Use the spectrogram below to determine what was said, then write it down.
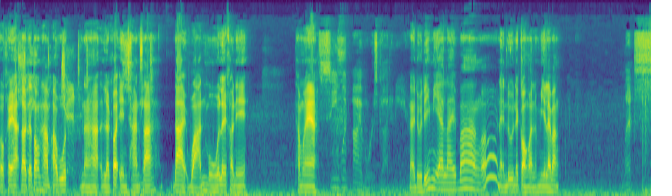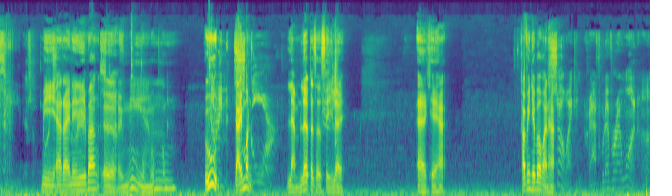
โอเคฮะ เราจะต้องทำอาวุธนะฮะ แล้วก็เอนชานซะ ได้หวานหมูเลยคราวนี้ทำไงอะ See what Ivor's got in here. ไหนดูดิมีอะไรบ้างโอ้ไหนดูในกล่องก่อนมีอะไรบ้าง Let's see. There's a มี bunch อะไรในนี้บ้างเออ stuff อืม we อืม have. อืมอู้ไดมอนด์ Score! แหลมเลิศประเสริฐสีเลยโอเคฮะคัฟฟิ้งเทเบิลก่อนฮะ So I can craft whatever I want, huh?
